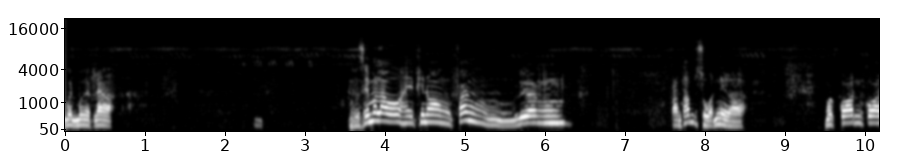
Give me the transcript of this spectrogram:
มืดมืดๆแล้วเดี๋ยวเสมาเล่าให้พี่น้องฟังเรื่องการทำสวนนี่แหละเมื่อก่อนก่อน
